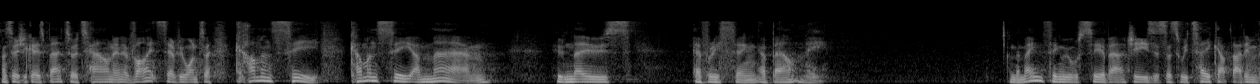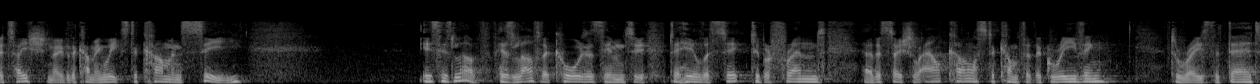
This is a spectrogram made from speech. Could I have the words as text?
And so she goes back to her town and invites everyone to come and see, come and see a man who knows everything about me. And the main thing we will see about Jesus as we take up that invitation over the coming weeks to come and see is his love. His love that causes him to, to heal the sick, to befriend uh, the social outcast, to comfort the grieving, to raise the dead,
